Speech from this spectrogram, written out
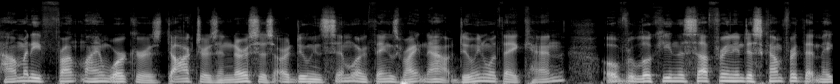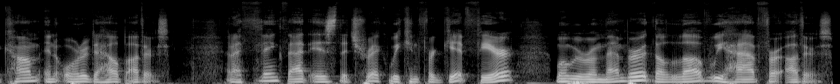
How many frontline workers, doctors, and nurses are doing similar things right now, doing what they can, overlooking the suffering and discomfort that may come in order to help others? And I think that is the trick. We can forget fear when we remember the love we have for others.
